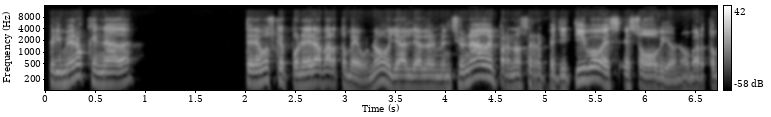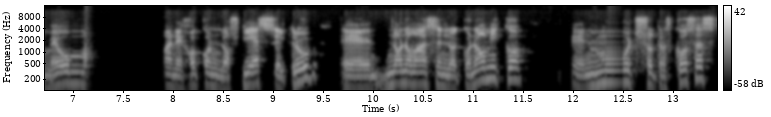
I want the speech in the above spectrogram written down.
primero que nada, tenemos que poner a Bartomeu, ¿no? Ya, lo he mencionado y para no ser repetitivo, es, es obvio, ¿no? Bartomeu manejó con los pies el club, eh, no nomás en lo económico, en muchas otras cosas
